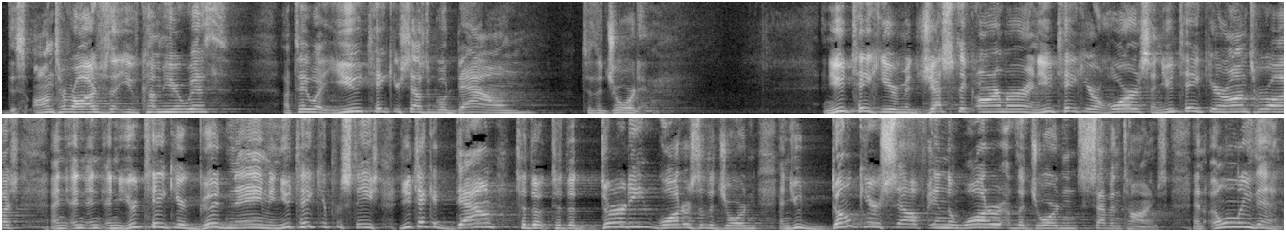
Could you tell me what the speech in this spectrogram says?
this entourage that you've come here with, I'll tell you what, you take yourselves and go down to the Jordan and you take your majestic armor and you take your horse and you take your entourage and, and, and, and, you take your good name and you take your prestige, you take it down to the, to the dirty waters of the Jordan and you dunk yourself in the water of the Jordan seven times. And only then,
